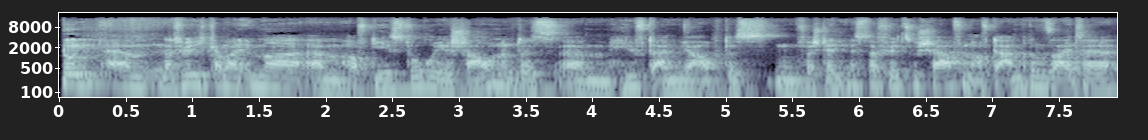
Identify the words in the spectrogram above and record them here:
Nun, ähm, natürlich kann man immer ähm, auf die Historie schauen und das ähm, hilft einem ja auch, das ein Verständnis dafür zu schärfen. Auf der anderen Seite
